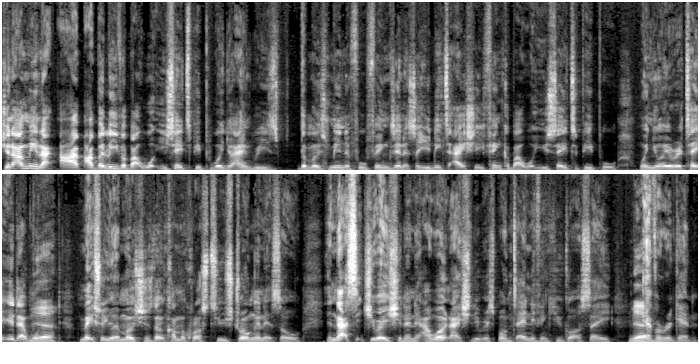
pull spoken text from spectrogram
you know what I mean? Like I, I believe about what you say to people when you're angry is the most meaningful things in it. So you need to actually think about what you say to people when you're irritated and what, Yeah. make sure your emotions don't come across too strong in it. So in that situation in it, I won't actually respond to anything you've got to say Yeah. ever again.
